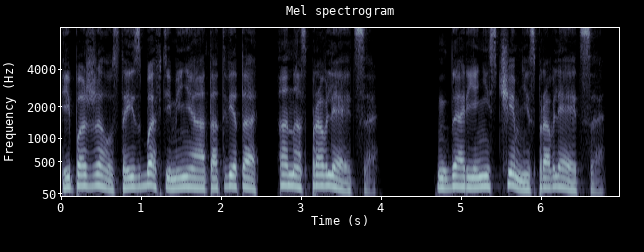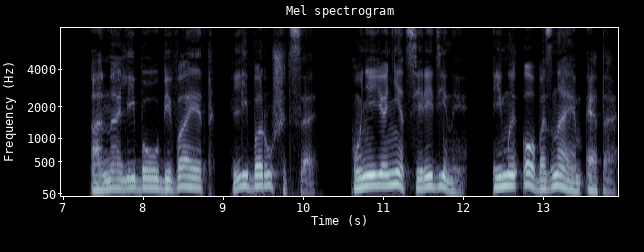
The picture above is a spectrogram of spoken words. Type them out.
И, пожалуйста, избавьте меня от ответа «она справляется». Дарья ни с чем не справляется. Она либо убивает, либо рушится. У нее нет середины, и мы оба знаем это.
